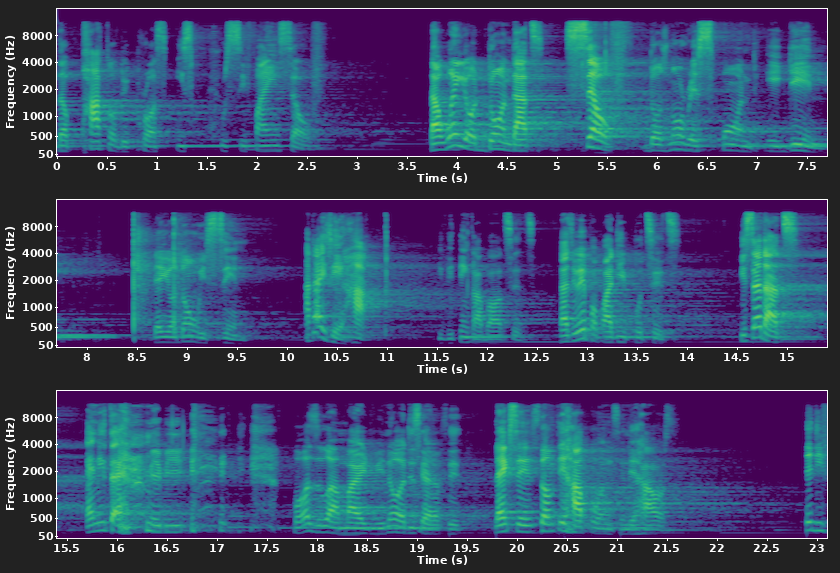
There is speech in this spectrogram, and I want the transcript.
the path of the cross is crucifying self. That when you're done, that self does not respond again, then you're done with sin. And that is a hack, if you think about it. That's the way Papa D puts it. He said that anytime, maybe, for us who are married, we know all this kind of thing. Like, say, something happens in the house. Then the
